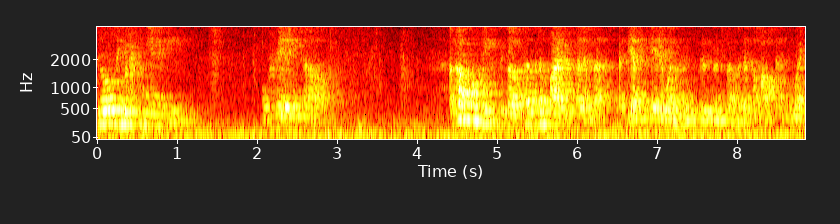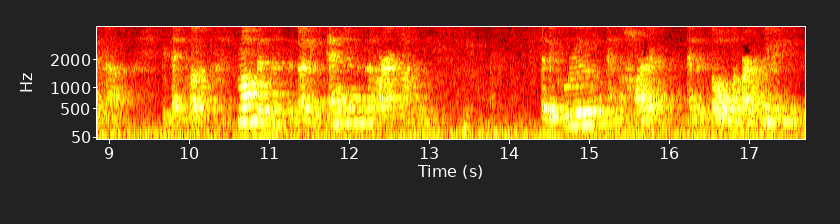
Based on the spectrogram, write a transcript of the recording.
building community, and creating jobs. A couple of weeks ago, President Biden said it best at the SBA Women's Business Summit at the, at the White House. He said, quote, small businesses are the engines of our economy. They're the glue and the heart and the soul of our communities.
